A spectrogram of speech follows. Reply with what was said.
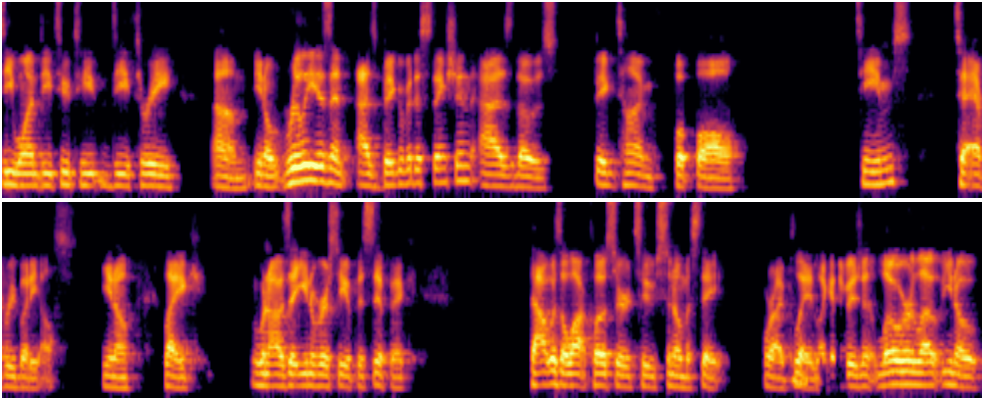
D1, D2, D3. Um, you know, really isn't as big of a distinction as those big time football teams to everybody else. You know, like when I was at University of Pacific, that was a lot closer to Sonoma State where I played. Mm-hmm. Like a division lower level, you know,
